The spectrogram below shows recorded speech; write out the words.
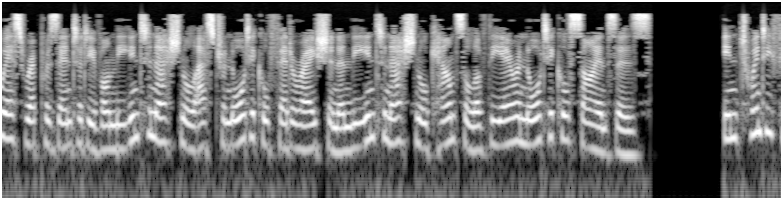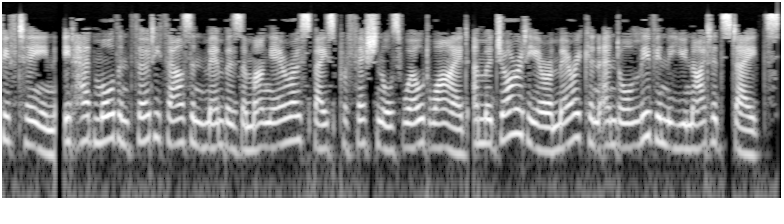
U.S. representative on the International Astronautical Federation and the International Council of the Aeronautical Sciences. In 2015, it had more than 30,000 members among aerospace professionals worldwide a majority are American and or live in the United States.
